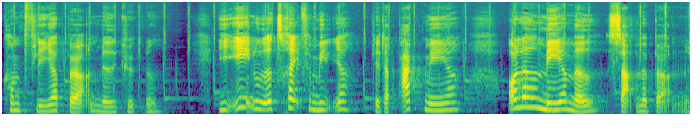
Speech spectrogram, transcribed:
kom flere børn med i køkkenet. I en ud af tre familier blev der bagt mere og lavet mere mad sammen med børnene.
